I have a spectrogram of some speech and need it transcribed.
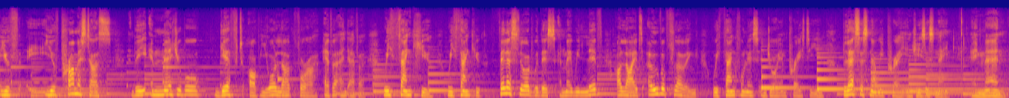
You've, you've promised us the immeasurable gift of your love for ever and ever. We thank you. We thank you. Fill us, Lord, with this, and may we live our lives overflowing with thankfulness and joy and praise to you. Bless us now, we pray, in Jesus' name. Amen.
